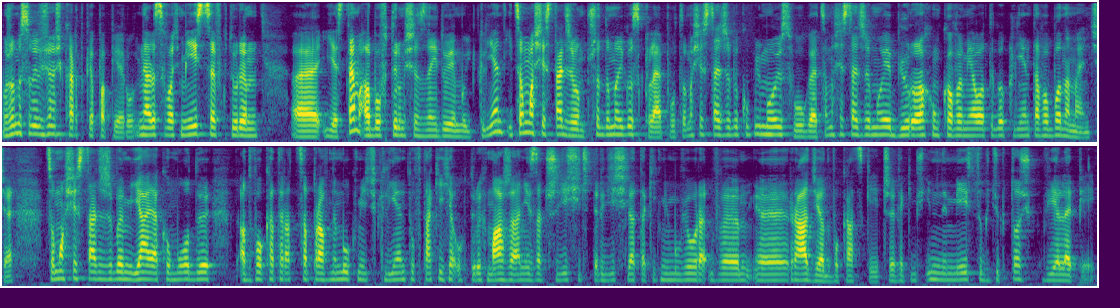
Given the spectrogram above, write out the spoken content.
Możemy sobie wziąć kartkę papieru i narysować miejsce, w którym e, jestem albo w którym się znajduje mój klient i co ma się stać, żebym przyszedł do mojego sklepu, co ma się stać, żeby kupił moją usługę, co ma się stać, żeby moje biuro rachunkowe miało tego klienta w abonamencie, co ma się stać, żebym ja jako młody adwokat, radca prawny mógł mieć klientów takich, o których marzę, a nie za 30-40 lat, tak jak mi mówią w e, Radzie Adwokackiej, czy w jakimś innym miejscu, gdzie ktoś wie lepiej.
